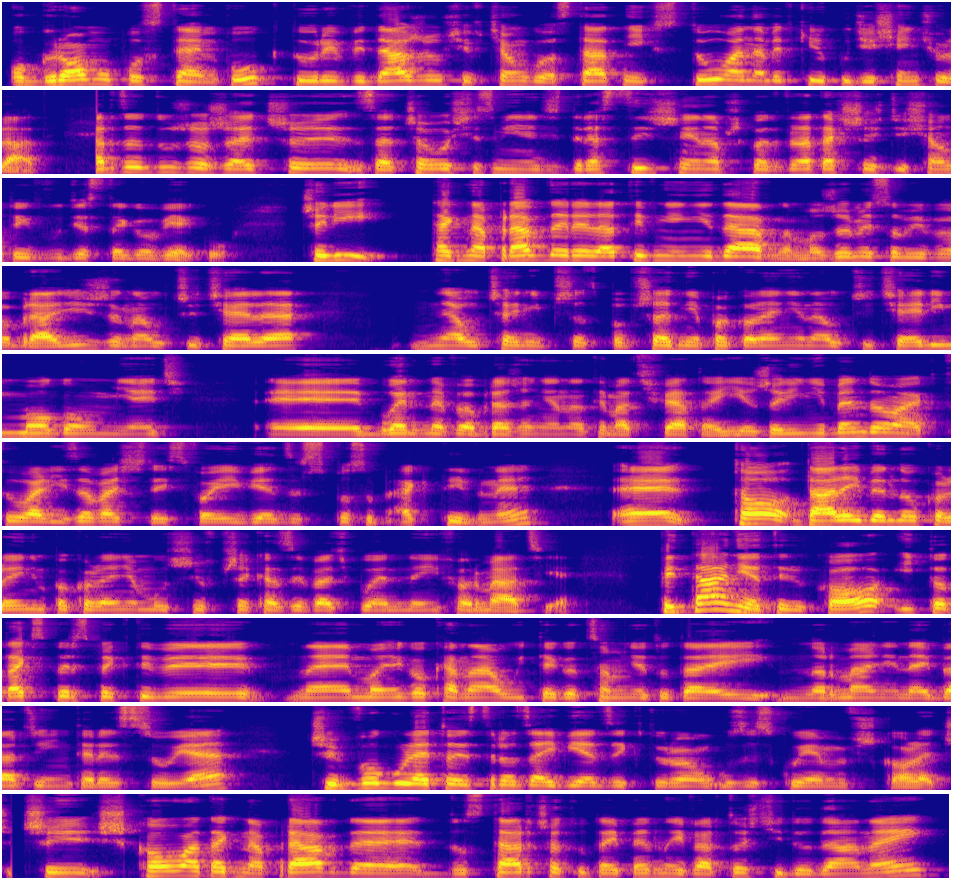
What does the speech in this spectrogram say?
ogromu postępu, który wydarzył się w ciągu ostatnich stu, a nawet kilkudziesięciu lat. Bardzo dużo rzeczy zaczęło się zmieniać drastycznie, na przykład w latach 60. XX wieku. Czyli tak naprawdę relatywnie niedawno możemy sobie wyobrazić, że nauczyciele nauczeni przez poprzednie pokolenie nauczycieli mogą mieć e, błędne wyobrażenia na temat świata i jeżeli nie będą aktualizować tej swojej wiedzy w sposób aktywny, e, to dalej będą kolejnym pokoleniom uczniów przekazywać błędne informacje. Pytanie tylko, i to tak z perspektywy e, mojego kanału i tego, co mnie tutaj normalnie najbardziej interesuje, czy w ogóle to jest rodzaj wiedzy, którą uzyskujemy w szkole? Czy, czy szkoła tak naprawdę dostarcza tutaj pewnej wartości dodanej,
